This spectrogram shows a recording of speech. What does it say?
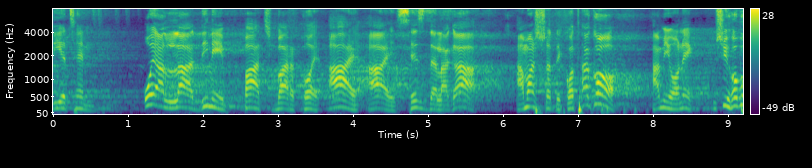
দিয়েছেন। ওই আল্লাহ দিনে পাঁচবার কয়, আয় আয়, সেজদা লাগা, আমার সাথে কথা ক, আমি অনেক খুশি হব,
